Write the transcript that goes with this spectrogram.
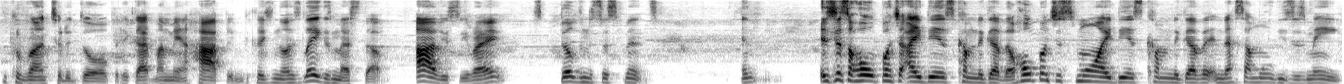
He could run to the door, but they got my man hopping because, you know, his leg is messed up. Obviously, right? It's building the suspense. And it's just a whole bunch of ideas coming together. A whole bunch of small ideas coming together, and that's how movies is made.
